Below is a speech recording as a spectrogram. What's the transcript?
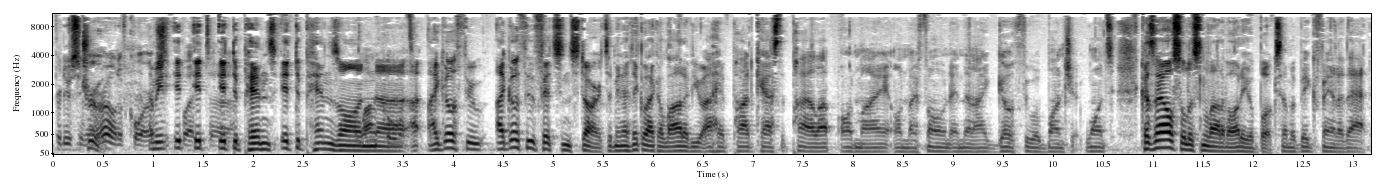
producing True. our own, of course. I mean, it, but, it, uh, it depends. It depends on. cool Uh. I go through. I go through fits and starts. I mean, I think like a lot of you, I have podcasts that pile up on my on my phone, and then I go through a bunch at once. Because I also listen to a lot of audiobooks. I'm a big fan of that.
